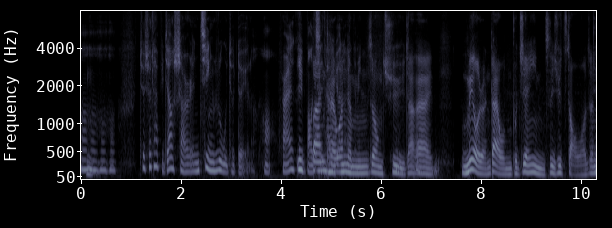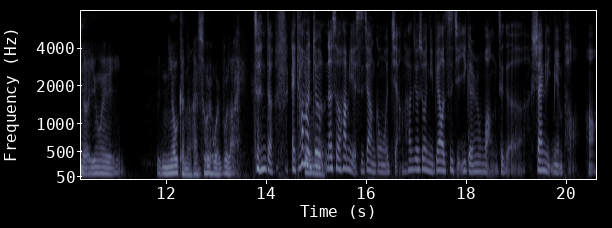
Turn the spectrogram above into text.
嗯。哼哼哼，就说它比较少人进入就对了，哈，反而可以保持。一般台湾的民众去，大概。没有人带，我们不建议你自己去走哦，真的，因为你有可能还是会回不来。真的，哎、欸，他们就那时候他们也是这样跟我讲，他就说你不要自己一个人往这个山里面跑，哈，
